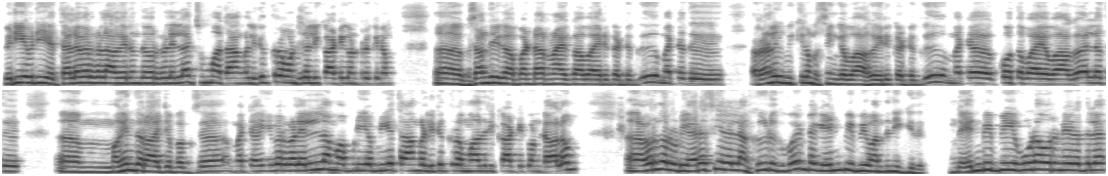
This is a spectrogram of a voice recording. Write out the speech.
பெரிய பெரிய தலைவர்களாக இருந்தவர்கள் எல்லாம் சும்மா தாங்கள் இருக்கிறோம்னு சொல்லி காட்டிக் கொண்டிருக்கணும் சந்திரிகா பண்டார் நாயக்காவா இருக்கட்டுக்கு மற்றது ரணில் விக்ரமசிங்கவாக இருக்கட்டுக்கு மற்ற கோத்தபாயவாக அல்லது மஹிந்த ராஜபக்ச மற்ற இவர்கள் எல்லாம் அப்படி அப்படியே தாங்கள் இருக்கிற மாதிரி காட்டிக்கொண்டாலும் அவர்களுடைய அரசியல் எல்லாம் கீடுக்கு போய் இன்றைக்கு என்பிபி வந்து நிக்குது. இந்த என்பிபி கூட ஒரு நேரத்தில்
